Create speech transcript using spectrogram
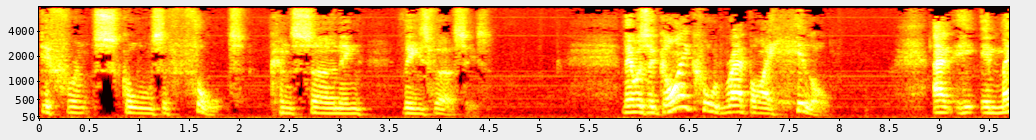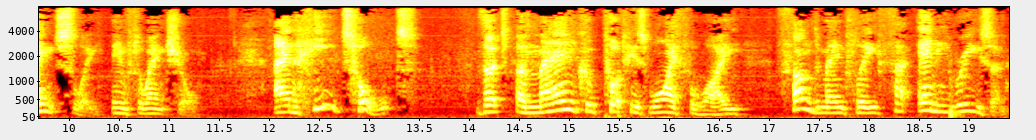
different schools of thought concerning these verses. There was a guy called Rabbi Hillel, and he immensely influential, and he taught that a man could put his wife away fundamentally for any reason.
